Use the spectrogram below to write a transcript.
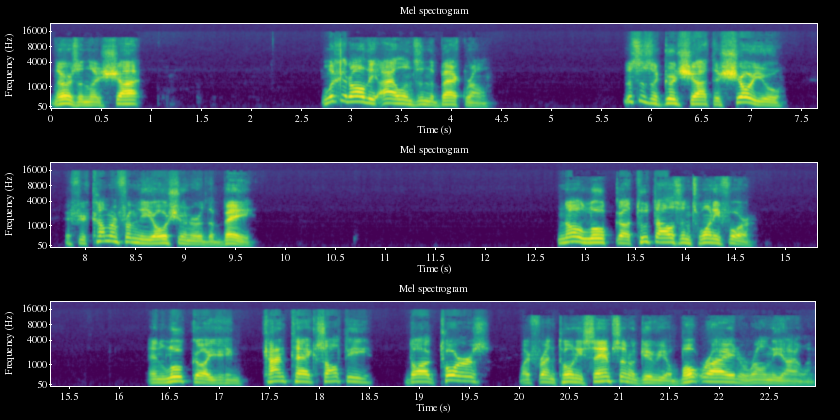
There's a nice shot. Look at all the islands in the background. This is a good shot to show you if you're coming from the ocean or the bay. No, Luke, uh, 2024. And Luke, uh, you can contact Salty Dog Tours. My friend Tony Sampson will give you a boat ride around the island.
